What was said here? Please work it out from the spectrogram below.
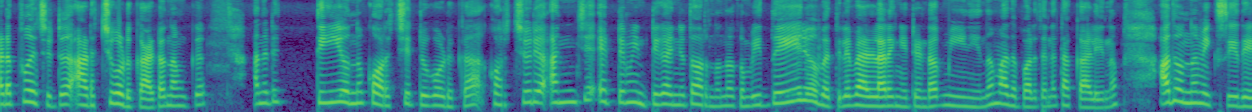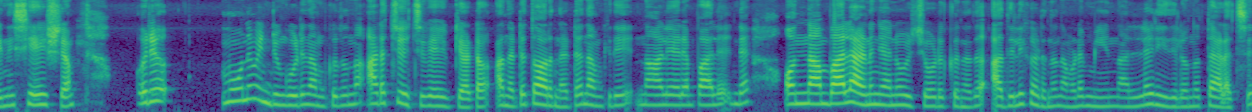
അടപ്പ് വെച്ചിട്ട് അടച്ചു കൊടുക്കുക കേട്ടോ നമുക്ക്. എന്നിട്ട് തീ ഒന്ന് കുറച്ചിട്ട് കൊടുക്കുക. കുറച്ചൊരു അഞ്ച് എട്ട് മിനിറ്റ് കഴിഞ്ഞ് തുറന്ന് നോക്കുമ്പോൾ ഇതേ രൂപത്തിൽ വെള്ളം ഇറങ്ങിയിട്ടുണ്ടാവും മീനിൽ നിന്നും അതുപോലെ തന്നെ തക്കാളിയിൽ നിന്നും അതൊന്ന് മിക്സ് ചെയ്തതിന് ശേഷം ഒരു മൂന്ന് മിനിറ്റും കൂടി നമുക്കിതൊന്ന് അടച്ചു വെച്ച് വേവിക്കാം കേട്ടോ. എന്നിട്ട് തുറന്നിട്ട് നമുക്കിത് നാളികേരം പാലിന്റെ ഒന്നാം പാലാണ് ഞാൻ ഒഴിച്ചു കൊടുക്കുന്നത്. അതിൽ കിടന്ന് നമ്മുടെ മീൻ നല്ല രീതിയിലൊന്ന് തിളച്ച്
